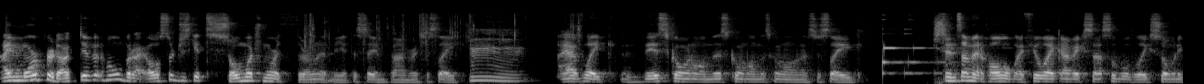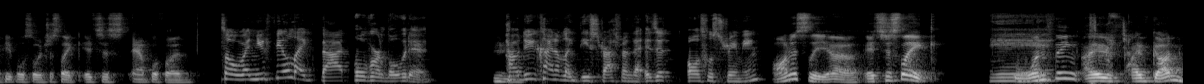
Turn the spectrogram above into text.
I'm more productive at home, but I also just get so much more thrown at me at the same time. Where it's just like Mm. I have like this going on, this going on, this going on. It's just like since I'm at home, I feel like I'm accessible to like so many people, so it's just like it's just amplified. So when you feel like that overloaded, how do you kind of like de-stress from that? Is it also streaming? Honestly, yeah, it's just like one Eh, thing I've. I've gotten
